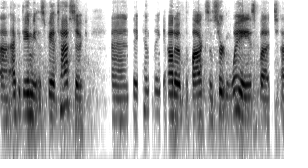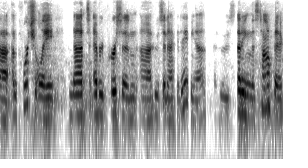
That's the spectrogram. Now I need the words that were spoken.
uh, academia is fantastic, and they can think out of the box in certain ways, but uh, unfortunately, not every person uh, who's in academia who's studying this topic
